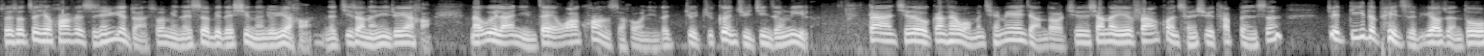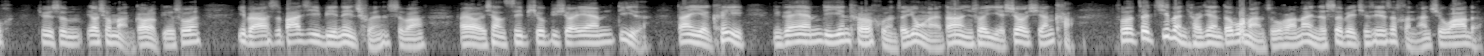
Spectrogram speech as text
所以说这些花费时间越短，说明你的设备的性能就越好，你的计算能力就越好。那未来你在挖矿的时候，你的就就更具竞争力了。当然，其实我刚才我们前面也讲到，其实相当于发矿程序它本身最低的配置标准都就是要求蛮高了，比如说一百二十八 G B 内存是吧？还有像 CPU 必须要 AMD 的，当然也可以，你跟 AMD、英特尔混着用来。当然你说也需要显卡，说这基本条件都不满足的话，那你的设备其实也是很难去挖的。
